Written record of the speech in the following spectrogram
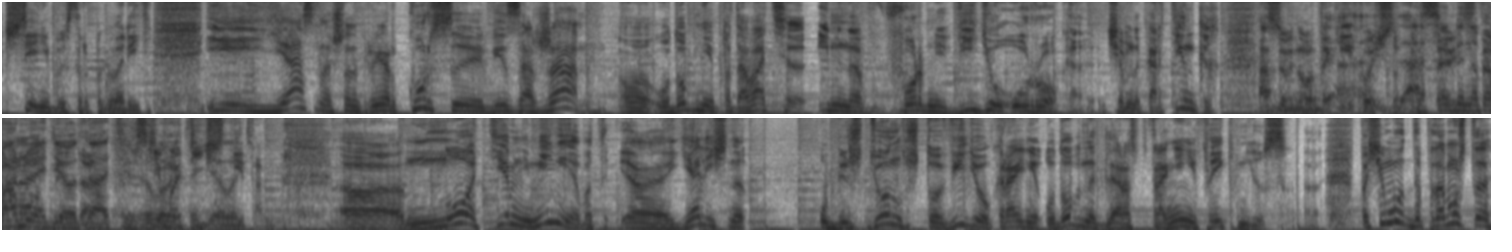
чтение быстро поговорить. И ясно, что, например, курсы визажа о, удобнее подавать э, именно в форме видеоурока, чем на картинках. Особенно вот такие хочется да, представить. особенно по радио, да, тяжело это делать. там. Э, Но, тем не менее, вот э, я лично убежден, что видео крайне удобно для распространения fake news. Почему? Да потому что,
